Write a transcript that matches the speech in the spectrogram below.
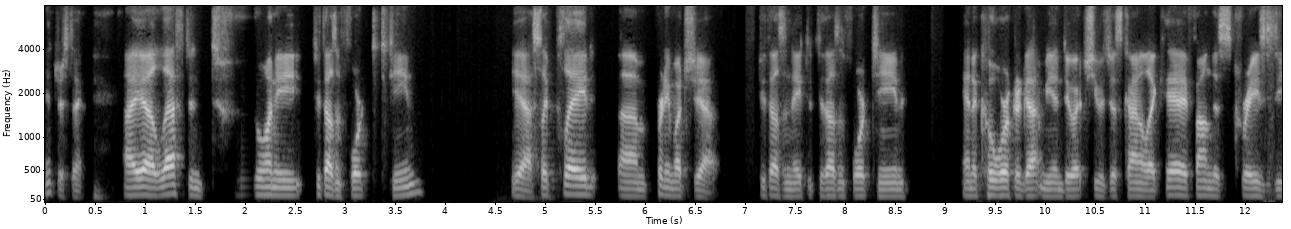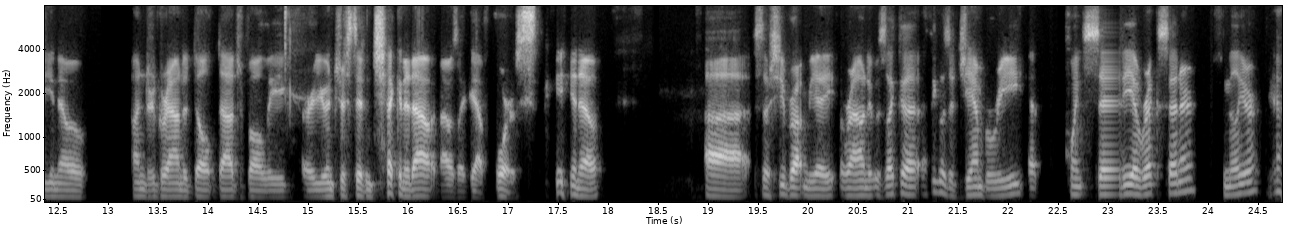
Interesting. I uh, left in 20, 2014. Yeah. So I played um, pretty much, yeah, 2008 to 2014. And a coworker got me into it. She was just kind of like, Hey, I found this crazy, you know, underground adult dodgeball league. Are you interested in checking it out? And I was like, Yeah, of course. you know, uh, so she brought me around. It was like a, I think it was a jamboree at Point Poinsettia Rec Center. Familiar? Yeah.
